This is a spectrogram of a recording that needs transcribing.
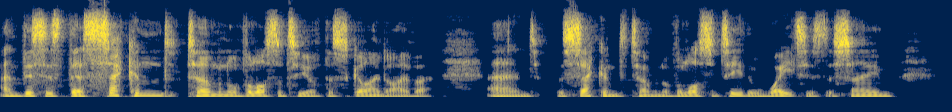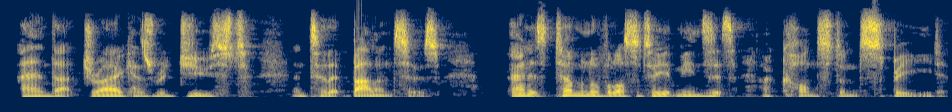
And this is their second terminal velocity of the skydiver. And the second terminal velocity, the weight is the same, and that drag has reduced until it balances. And its terminal velocity, it means it's a constant speed.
